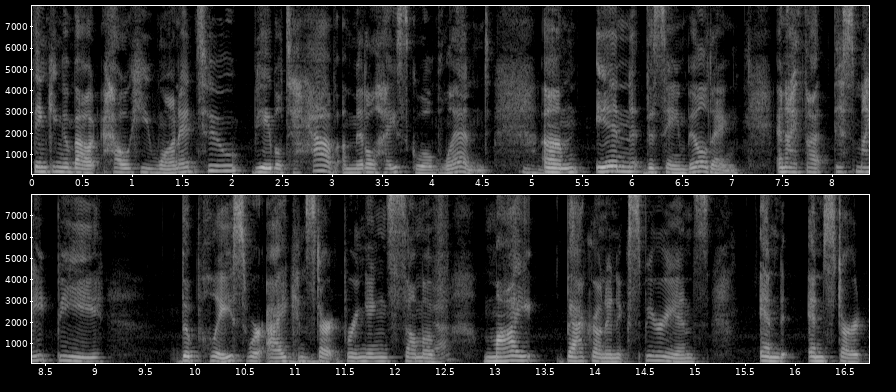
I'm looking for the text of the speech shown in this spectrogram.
thinking about how he wanted to be able to have a middle high school blend mm-hmm. um, in the same building. And i thought this might be the place where I can mm-hmm. start bringing some of my background and experience and and start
